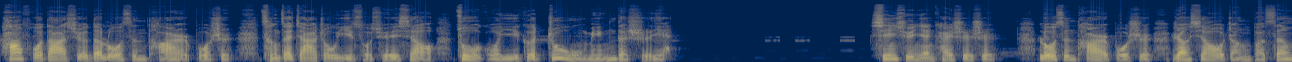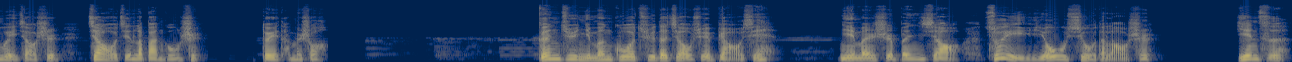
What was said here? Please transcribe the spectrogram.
哈佛大学的罗森塔尔博士曾在加州一所学校做过一个著名的实验。新学年开始时，罗森塔尔博士让校长把三位教师叫进了办公室，对他们说。根据你们过去的教学表现，你们是本校最优秀的老师，因此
